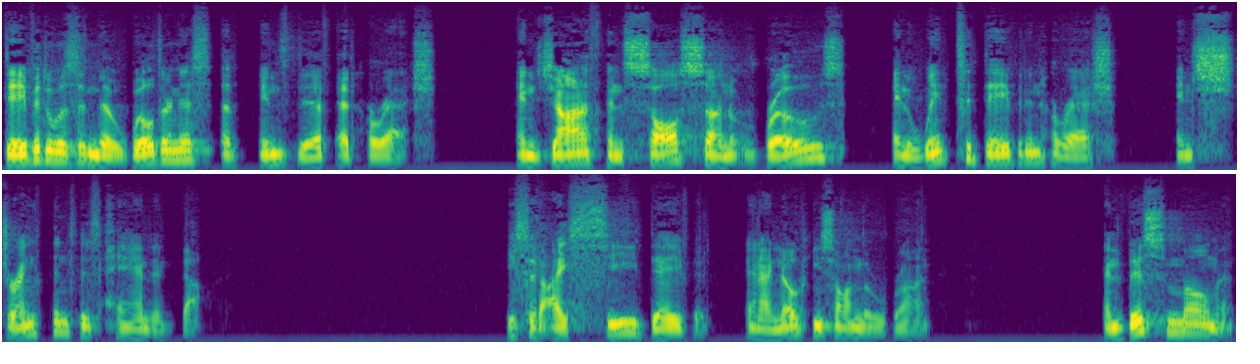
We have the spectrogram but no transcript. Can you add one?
David was in the wilderness of Ziph at Horesh. And Jonathan, Saul's son, rose and went to David in Horesh and strengthened his hand in God. He said, I see David, and I know he's on the run. And this moment,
